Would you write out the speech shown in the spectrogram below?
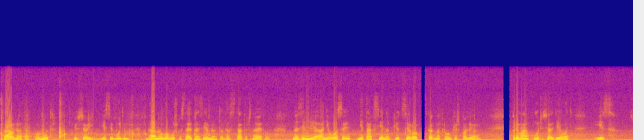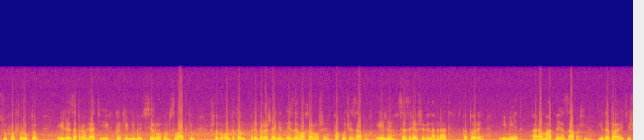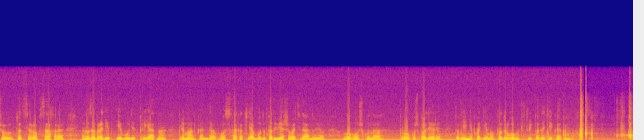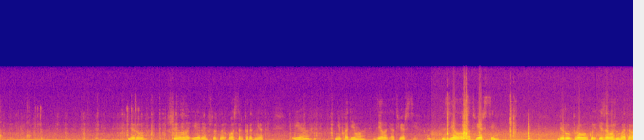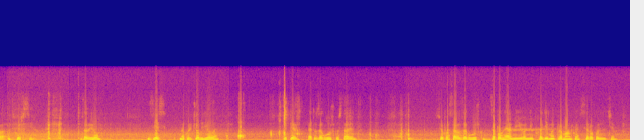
Ставлю вот так внутрь. И все, если будем данную ловушку ставить на землю, то достаточно этого. На земле они осы не так сильно пьют сироп, как на проволоке шпалеры. Приманку лучше всего делать из сухофруктов или заправлять их каким-нибудь сиропом сладким, чтобы он потом при брожении издавал хороший пахучий запах. Или созревший виноград, который имеет ароматные запахи. И добавить еще тот сироп сахара, оно забродит и будет приятно приманка для ос. Так как я буду подвешивать данную ловушку на проволоку шпалеры, то мне необходимо по-другому чуть-чуть подойти к этому. Беру шило или что-то острый предмет и необходимо сделать отверстие. Сделал отверстие, беру проволоку и завожу в это отверстие. Завел, здесь на крючок делаем, теперь эту заглушку ставим, все, поставил заглушку, заполняем ее необходимой приманкой сироповым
